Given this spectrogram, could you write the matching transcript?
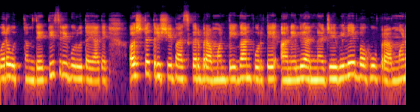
वर उत्तम देती श्री गुरु तयाते अष्टत्रिशी भास्कर ब्राह्मण तिगानपुरते आणले अन्न जेविले बहु ब्राह्मण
